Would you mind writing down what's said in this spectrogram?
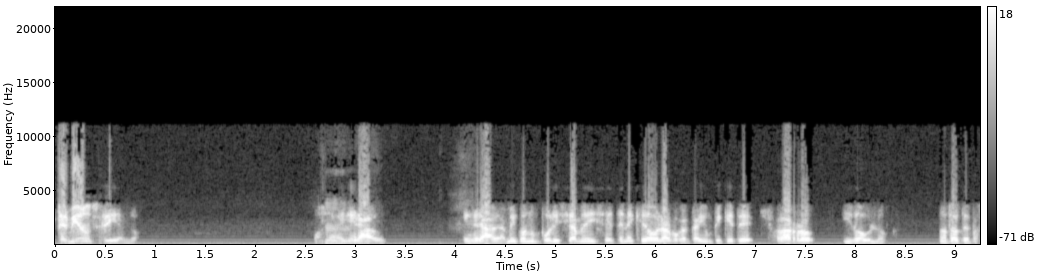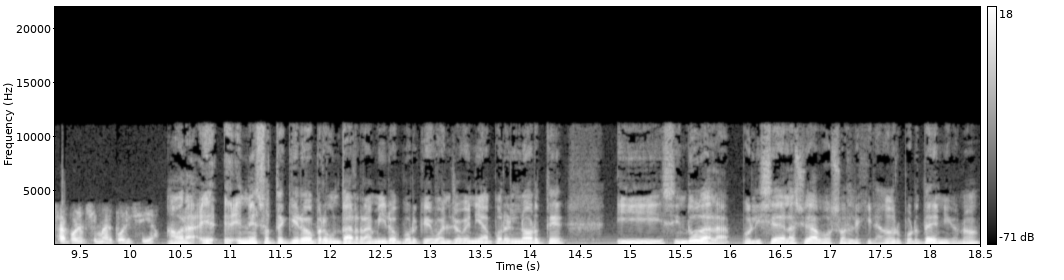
terminaron cediendo. O sea, es grave es grave. A mí cuando un policía me dice, tenés que doblar porque acá hay un piquete, yo agarro y doblo. No trato de pasar por encima del policía. Ahora, eh, eh, en eso te quiero preguntar, Ramiro, porque bueno, yo venía por el norte y sin duda la policía de la ciudad, vos sos legislador porteño, ¿no?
